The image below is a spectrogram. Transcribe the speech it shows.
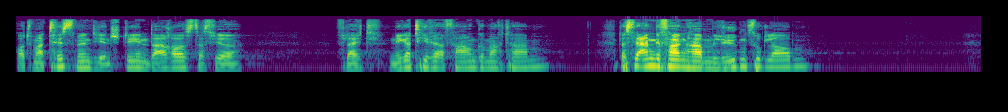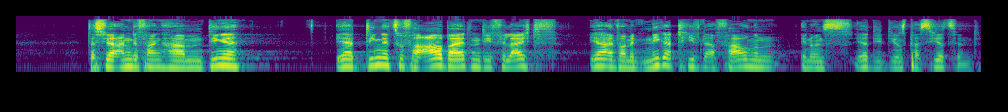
Automatismen, die entstehen daraus, dass wir vielleicht negative Erfahrungen gemacht haben, dass wir angefangen haben, Lügen zu glauben, dass wir angefangen haben, Dinge, ja, Dinge zu verarbeiten, die vielleicht ja, einfach mit negativen Erfahrungen in uns, ja, die, die uns passiert sind.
